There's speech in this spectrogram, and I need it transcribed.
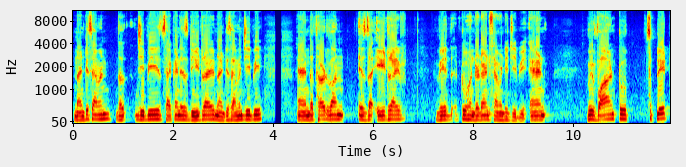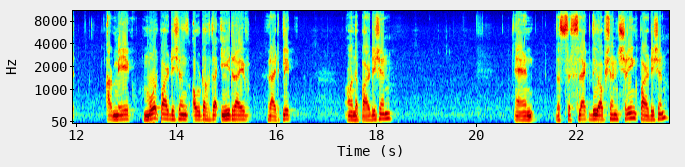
97 the GB second is D drive 97 GB and the third one is the E drive with 270 GB and we want to split or make more partitions out of the E drive. Right click on the partition. And the select the option shrink partition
